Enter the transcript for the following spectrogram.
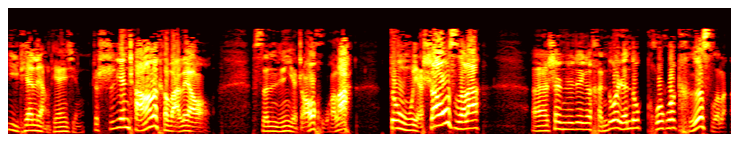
一天两天行，这时间长了可完了，森林也着火了，动物也烧死了，呃，甚至这个很多人都活活渴死了。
